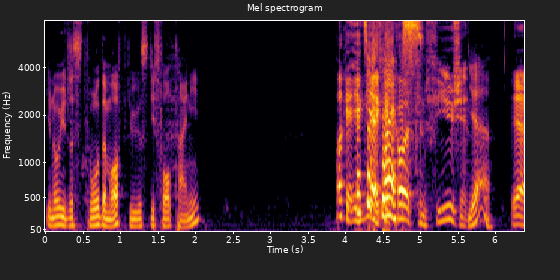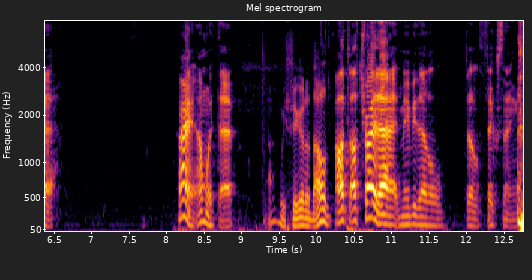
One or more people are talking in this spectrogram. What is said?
you know you just throw them off, you use default tiny. Okay. That's yeah, a it could cause confusion. Yeah. Yeah. All right, I'm with that. Ah, We figured it out. I'll I'll try that. Maybe that'll that'll fix things.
